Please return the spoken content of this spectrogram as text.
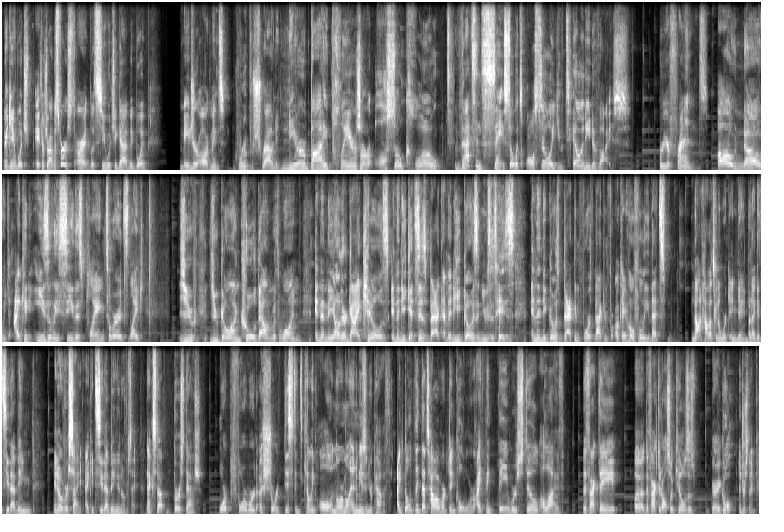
Speaking of which, Aether Shroud is first. All right, let's see what you got, big boy. Major augments, group shroud, nearby players are also cloaked? That's insane. So it's also a utility device for your friends. Oh no, I could easily see this playing to where it's like, you you go on cooldown with one and then the other guy kills and then he gets his back and then he goes and uses his and then it goes back and forth back and forth okay hopefully that's not how that's going to work in game but i could see that being an oversight. I could see that being an oversight. Next up, Burst Dash. Warp forward a short distance, killing all normal enemies in your path. I don't think that's how it worked in Cold War. I think they were still alive. The fact they, uh, the fact it also kills is very cool. Interesting.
